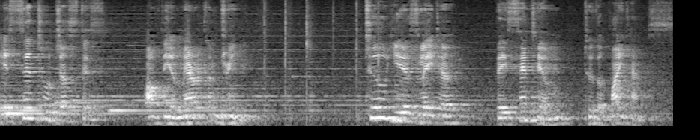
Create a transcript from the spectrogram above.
The essential justice of the American dream. Two years later, they sent him to the White House.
